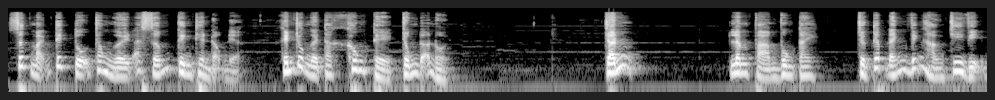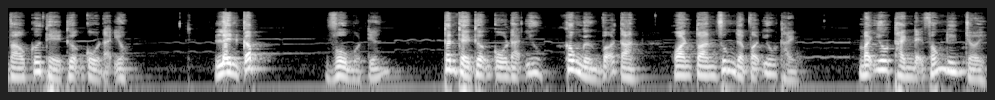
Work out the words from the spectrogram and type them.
Sức mạnh tích tụ trong người đã sớm kinh thiên động địa, Khiến cho người ta không thể chống đỡ nổi. Chấn! Lâm Phạm vung tay, Trực tiếp đánh vĩnh hằng chi vị vào cơ thể thượng cổ đại yêu. Lên cấp! Vô một tiếng, Thân thể thượng cổ đại yêu không ngừng vỡ tan, Hoàn toàn dung nhập vào yêu thành. Mà yêu thành đại phóng lên trời.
